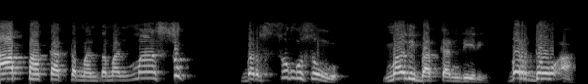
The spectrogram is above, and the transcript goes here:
apakah teman-teman masuk bersungguh-sungguh melibatkan diri, berdoa,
